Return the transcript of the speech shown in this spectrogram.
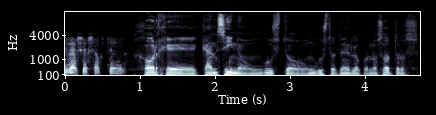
Gracias a usted. Jorge Cancino, un gusto, un gusto tenerlo con nosotros.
